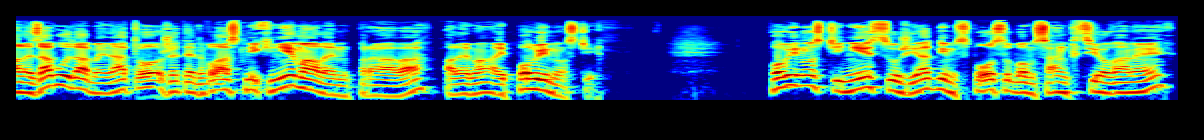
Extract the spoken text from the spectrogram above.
Ale zabúdame na to, že ten vlastník nemá len práva, ale má aj povinnosti. Povinnosti nie sú žiadnym spôsobom sankciované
